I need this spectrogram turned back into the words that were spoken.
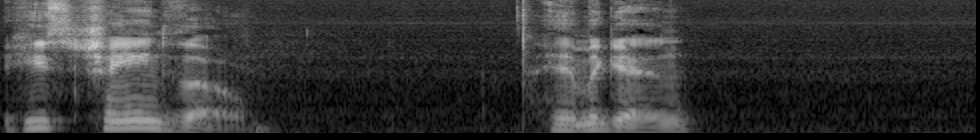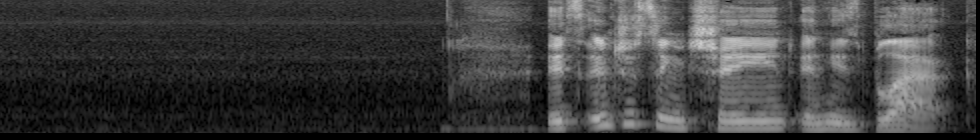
He's chained though. Him again. It's interesting, chained, and he's black.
